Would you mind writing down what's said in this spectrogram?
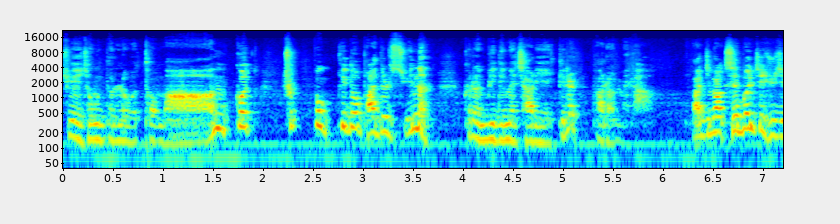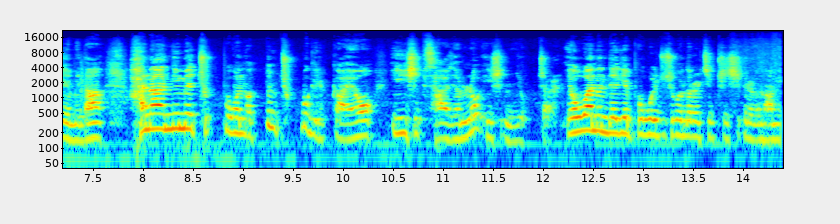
주의 종들로부터 마음껏 축복 기도 받을 수 있는 그런 믿음의 자리에 있기를 바랍니다. 마지막 세 번째 주제입니다. 하나님의 축복은 어떤 축복일까요? 24절로 26절. 여호와는 내게 복을 주시고 너를 지키시기를 원하며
